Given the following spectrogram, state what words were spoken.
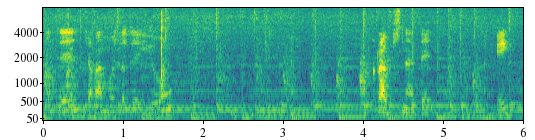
And then, tsaka mo lagay yung crabs natin. Okay?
